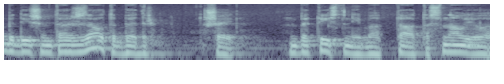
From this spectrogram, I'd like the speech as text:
abadīšana tā ir zelta bedra šeit. Bet īstenībā tā tas nav, jo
